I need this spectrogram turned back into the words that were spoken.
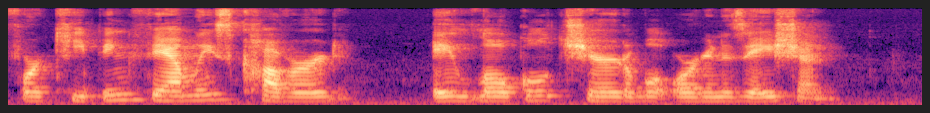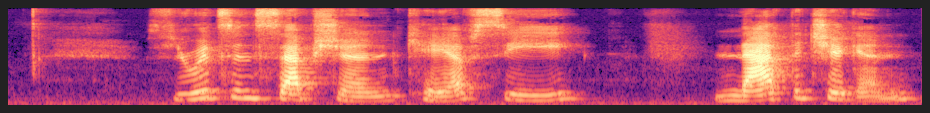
for Keeping Families Covered, a local charitable organization. Through its inception, KFC, not the chicken,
